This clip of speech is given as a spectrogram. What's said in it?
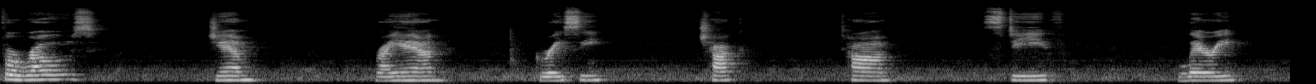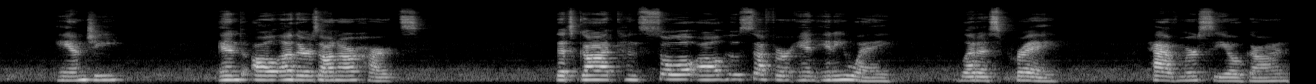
for Rose, Jim, Ryan, Gracie, Chuck, Tom, Steve, Larry, Angie, and all others on our hearts. That God console all who suffer in any way. Let us pray. Have mercy, O God.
